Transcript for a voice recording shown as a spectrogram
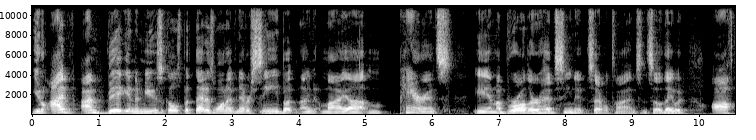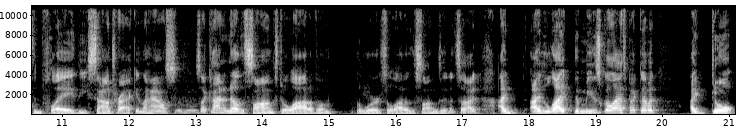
you know, I've I'm big into musicals, but that is one I've never seen. But I, my uh, parents and my brother have seen it several times, and so they would often play the soundtrack in the house. So I kind of know the songs to a lot of them, the words to a lot of the songs in it. So I I I like the musical aspect of it. I don't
